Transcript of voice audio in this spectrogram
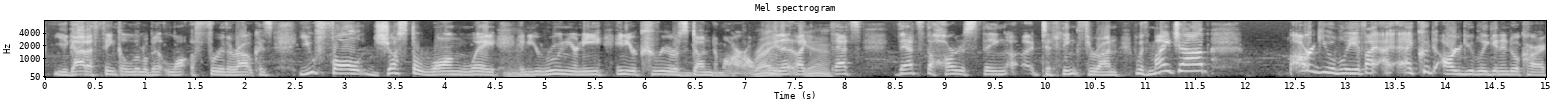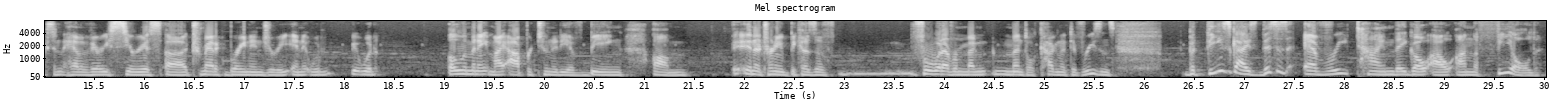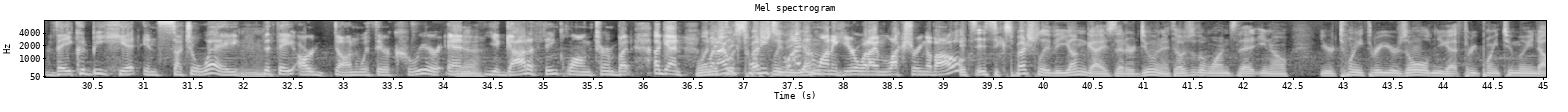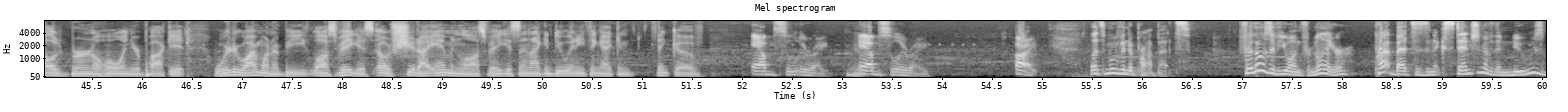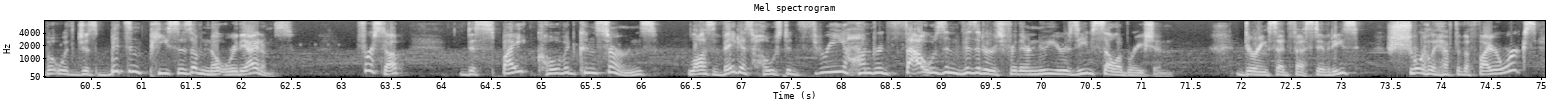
You got to think a little bit lo- further out because you fall just the wrong way and you ruin your knee and your career is done tomorrow. I. Right, mean, like yeah. that's that's the hardest thing uh, to think through. On with my job, arguably, if I, I could arguably get into a car accident, and have a very serious uh, traumatic brain injury, and it would it would eliminate my opportunity of being um, an attorney because of for whatever men- mental cognitive reasons. But these guys, this is every time they go out on the field, they could be hit in such a way mm-hmm. that they are done with their career. And. Yeah. you got to think long term. But again, When when I was 22, the I didn't want to hear what I'm lecturing about. It's it's especially the young guys that are doing it. Those are the ones that you know. You're 23 years old and you got 3.2 million dollars burn a hole in your pocket. Where do I want to be? Las Vegas. Oh shit, I am in Las Vegas and I can do anything I can think of. Absolutely right. Absolutely right. All right, let's move into prop bets. For those of you unfamiliar, prop bets is an extension of the news, but with just bits and pieces of noteworthy items. First up, despite COVID concerns, Las Vegas hosted 300,000 visitors for their New Year's Eve celebration. During said festivities, shortly after the fireworks,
